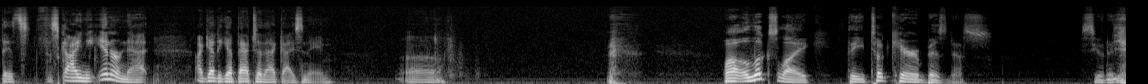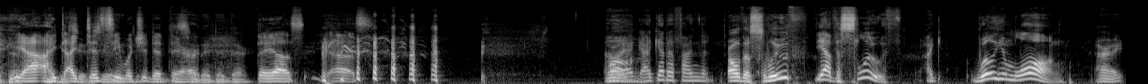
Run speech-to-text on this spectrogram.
this this guy on the internet. I got to get back to that guy's name. Uh. well, it looks like they took care of business. See what I did there? Yeah, I- I did see what you did You there. See what I did there? Yes, yes. I, I got to find the Oh, the sleuth. yeah the sleuth. I, William Long. All right.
